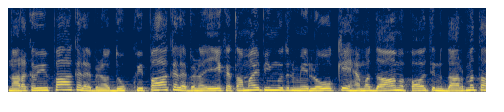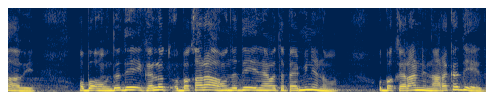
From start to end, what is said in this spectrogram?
නරක විපාක ලැබෙන දුක් විපාක ලැබෙන ඒක තමයි පිංගුතුන මේ ලෝකේ හැමදාම පවතින ධර්මතාවේ ඔබ හොඳ දේ කළොත් ඔබ කරා හොඳ දේ නැවත පැමිණෙනවා. ඔබ කරන්නේ නරක දේද?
